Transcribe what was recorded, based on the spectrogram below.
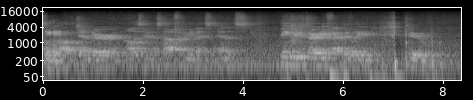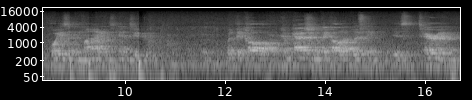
so-called gender and all this kind of stuff. I mean, it's, and it's being used very effectively to poison minds and to what they call compassion, what they call uplifting, is tearing,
